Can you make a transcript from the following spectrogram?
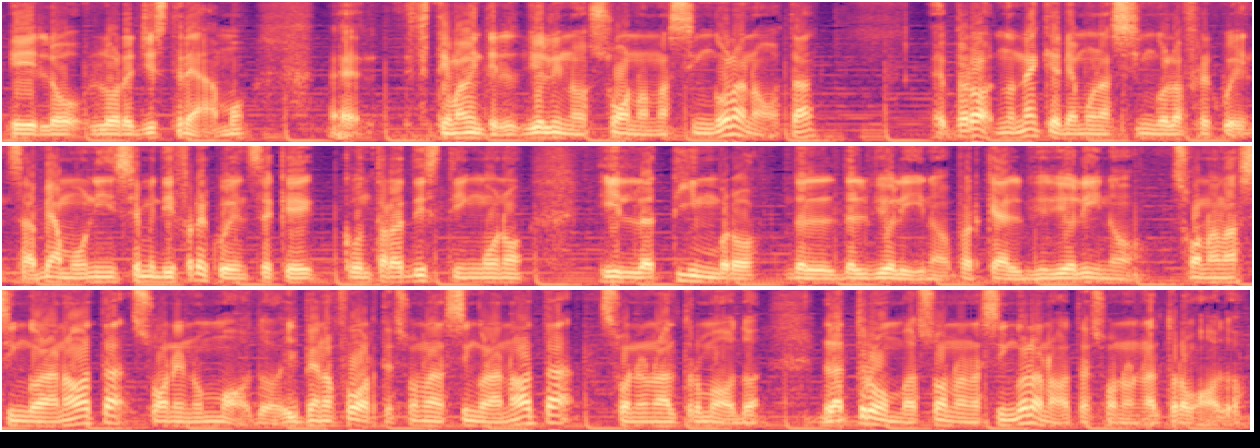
e lo, lo registriamo, eh, effettivamente il violino suona una singola nota, eh, però non è che abbiamo una singola frequenza, abbiamo un insieme di frequenze che contraddistinguono il timbro del, del, violino, perché il violino suona una singola nota, suona in un modo, il pianoforte suona una singola nota, suona in un altro modo, la tromba suona una singola nota, suona in un altro modo.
